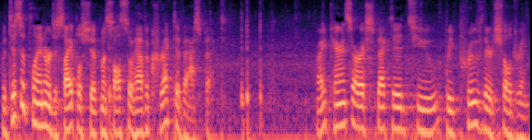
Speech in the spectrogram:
But discipline or discipleship must also have a corrective aspect. Right? Parents are expected to reprove their children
